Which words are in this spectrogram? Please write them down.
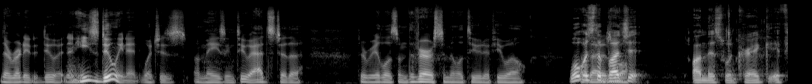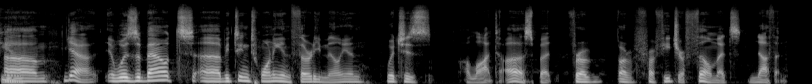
they're ready to do it. And he's doing it, which is amazing too. Adds to the the realism, the verisimilitude, if you will. What was the as well. budget on this one, Craig? If you Um, yeah, it was about uh, between twenty and thirty million, which is a lot to us, but for a, for- for a feature film, it's nothing.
